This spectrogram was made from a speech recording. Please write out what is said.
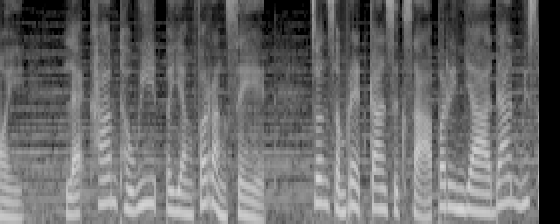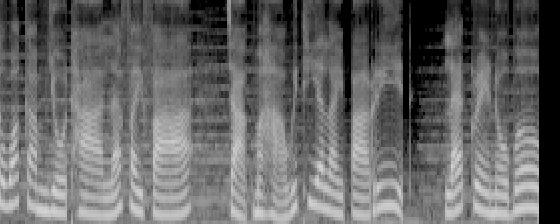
อย และข้ามทวีปไปยังฝรั่งเศส จนสำเร็จการศึกษาปริญญาด้านวิศวกรรมโยธาและไฟฟ้า จากมหาวิทยาลัยปารีส และเกรโนเบิล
